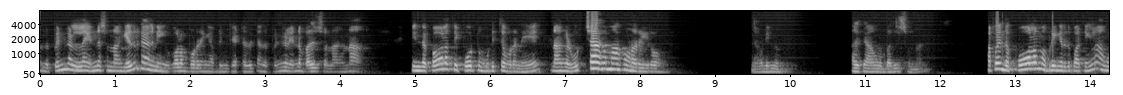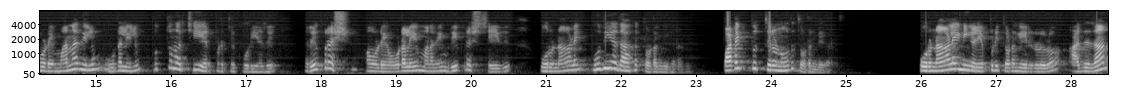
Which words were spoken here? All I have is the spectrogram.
அந்த பெண்கள்லாம் என்ன சொன்னாங்க? எதற்காக நீங்கள் கோலம் போடுறீங்க? அப்படின்னு கேட்டதுக்கு அந்த பெண்கள் என்ன பதில் சொன்னாங்கன்னா இந்த கோலத்தை போட்டு முடித்தவுடனே நாங்கள் உற்சாகமாக உணர்கிறோம். அப்படின்னு அதுக்கு அவங்க பதில் சொன்னாங்க. அப்போ இந்த கோலம் அப்படிங்கிறது பார்த்தீங்கன்னா அவங்களுடைய மனதிலும் உடலிலும் புத்துணர்ச்சியை ஏற்படுத்தக்கூடியது. ரிஃப்ரெஷ் அவங்களுடைய உடலையும் மனதையும் ரீஃப்ரெஷ் செய்து ஒரு நாளை புதியதாக தொடங்குகிறது. படைப்பு திறனோடு தொடங்குகிறது. ஒரு நாளை நீங்கள் எப்படி தொடங்குகிறீர்களோ அதுதான்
